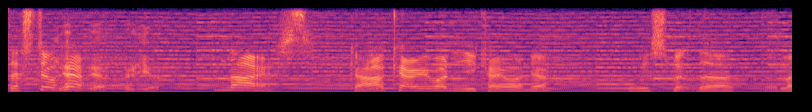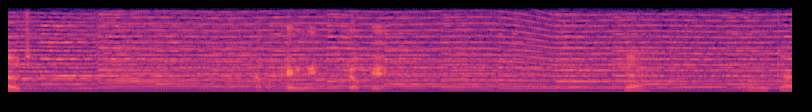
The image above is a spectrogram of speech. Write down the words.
They're still Yes, here. yeah, still here. Nice. Okay, I'll carry one and you carry one, yeah? We split the, the load. Okay, okay. Yeah. There we go.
